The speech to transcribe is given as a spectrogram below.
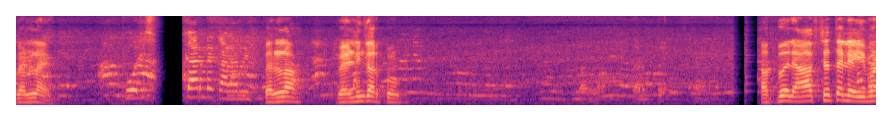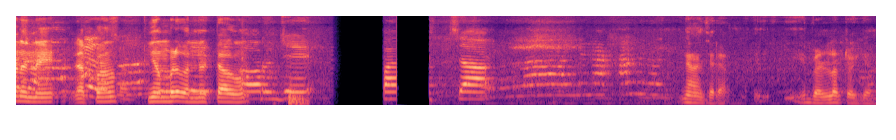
വെള്ള. വെള്ള. വെള്ളയും കറുപ്പും. അപ്പൊ ലാസ്റ്റത്തെ ലൈവാണ് ഇന്ന്. അപ്പൊ നമ്മൾ വന്നിട്ടാവും. ഞാൻ തരാം. ഈ വെള്ളം ഇട്ട് വയ്ക്കാം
